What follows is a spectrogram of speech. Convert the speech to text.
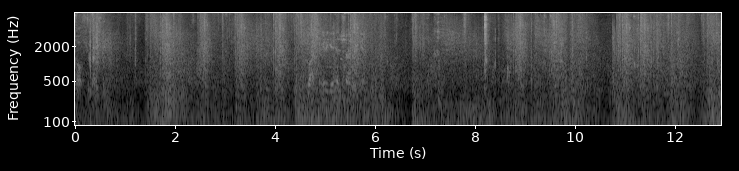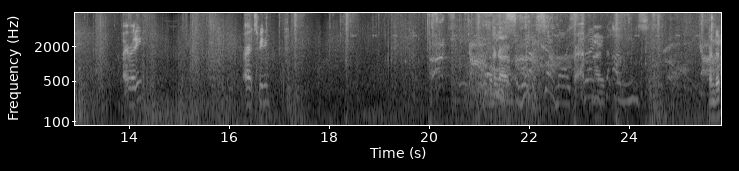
Solve for Viking. Watch, I'm gonna get headshot again. Alright, ready? Alright, Speedy. I got. Crap. I'm dead.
